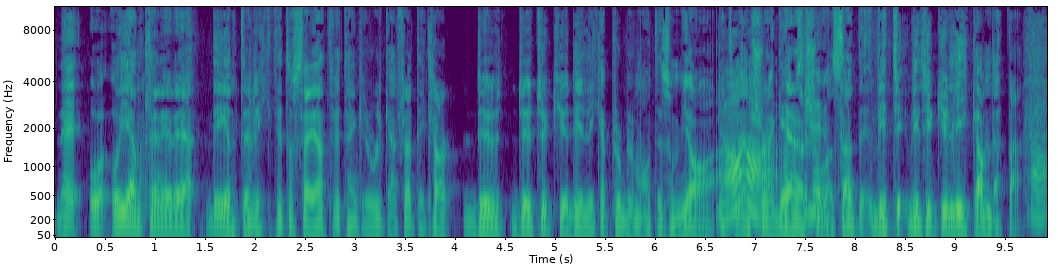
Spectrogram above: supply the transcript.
Nej, och, och egentligen är det, det är inte riktigt att säga att vi tänker olika, för att det är klart, du, du tycker ju det är lika problematiskt som jag, att ja, människor agerar absolut. så. Så att vi, vi tycker ju lika om detta. Ja.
